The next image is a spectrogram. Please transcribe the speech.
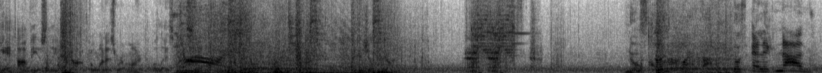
Yeah, obviously a job for one as remarkable as myself. It shall be done. No quarter. Puerta, los Elignan!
